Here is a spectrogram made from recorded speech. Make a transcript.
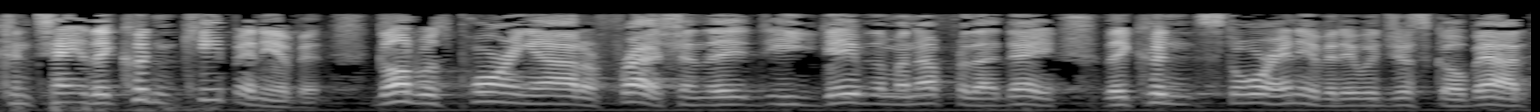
contain, they couldn't keep any of it. God was pouring out afresh, and they, He gave them enough for that day. They couldn't store any of it; it would just go bad.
